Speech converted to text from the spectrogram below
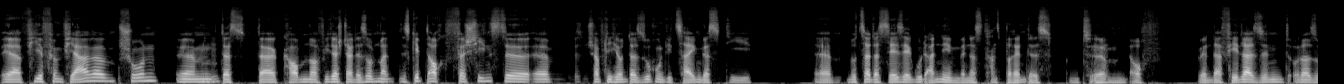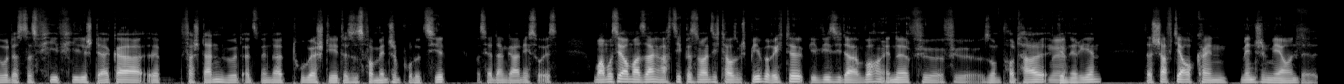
ja, vier, fünf Jahre schon, ähm, mhm. dass da kaum noch Widerstand ist. Und man, es gibt auch verschiedenste äh, wissenschaftliche Untersuchungen, die zeigen, dass die äh, Nutzer das sehr, sehr gut annehmen, wenn das transparent ist. Und mhm. ähm, auch wenn da Fehler sind oder so, dass das viel, viel stärker äh, verstanden wird, als wenn da drüber steht, dass es von Menschen produziert, was ja dann gar nicht so ist. Und man muss ja auch mal sagen, 80.000 bis 90.000 Spielberichte, wie wir sie da am Wochenende für, für so ein Portal ja. generieren, das schafft ja auch kein Menschen mehr. Und äh,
